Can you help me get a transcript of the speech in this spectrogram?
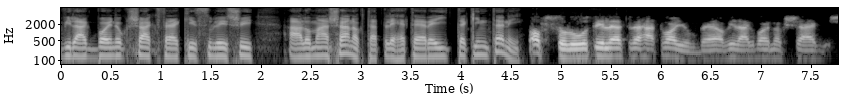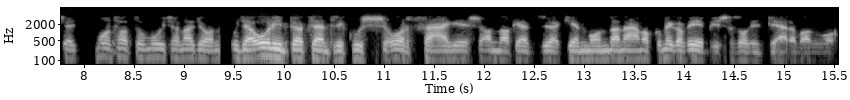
világbajnokság felkészülési állomásának? Tehát lehet erre így tekinteni? Abszolút, illetve hát valljuk be, a világbajnokság is egy mondhatom úgy, ha nagyon ugye olimpiacentrikus ország, és annak edzőjeként mondanám, akkor még a VB is az olimpiára való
